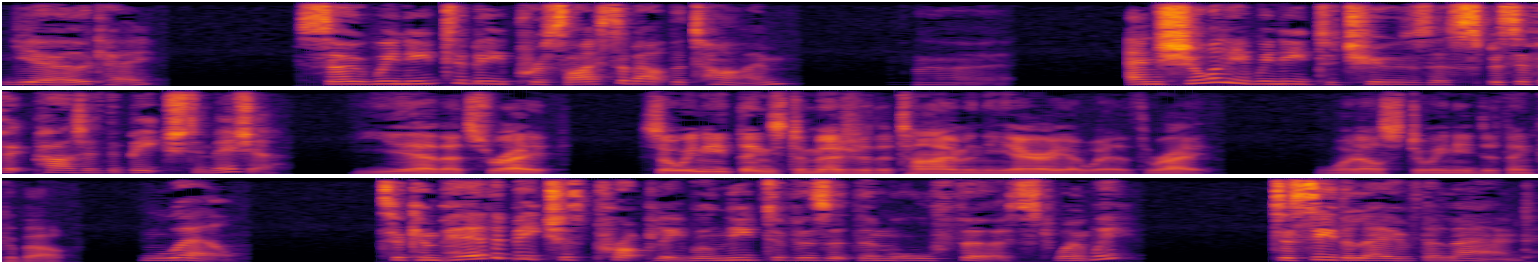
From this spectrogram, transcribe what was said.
Yeah, okay. So we need to be precise about the time. Uh, and surely we need to choose a specific part of the beach to measure. Yeah, that's right. So we need things to measure the time and the area with, right. What else do we need to think about? Well, to compare the beaches properly, we'll need to visit them all first, won't we? To see the lay of the land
